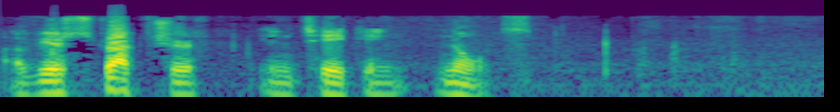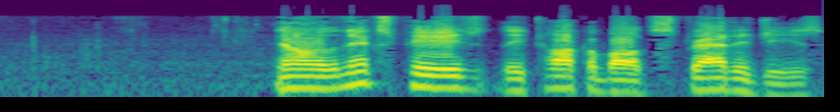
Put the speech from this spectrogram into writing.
of your structure in taking notes. Now, on the next page, they talk about strategies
